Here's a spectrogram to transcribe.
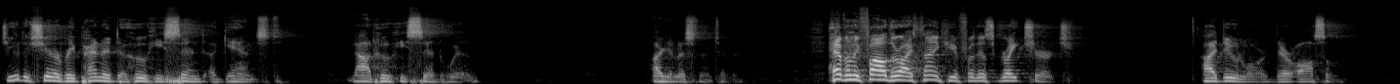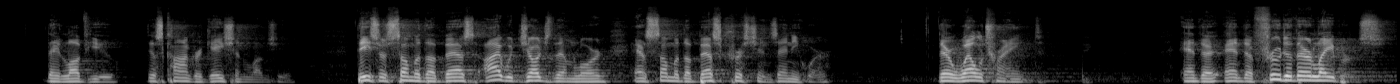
Judas should have repented to who he sinned against, not who he sinned with. Are you listening to me? Heavenly Father, I thank you for this great church. I do, Lord. They're awesome. They love you. This congregation loves you. These are some of the best, I would judge them, Lord, as some of the best Christians anywhere. They're well trained and the, and the fruit of their labors.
